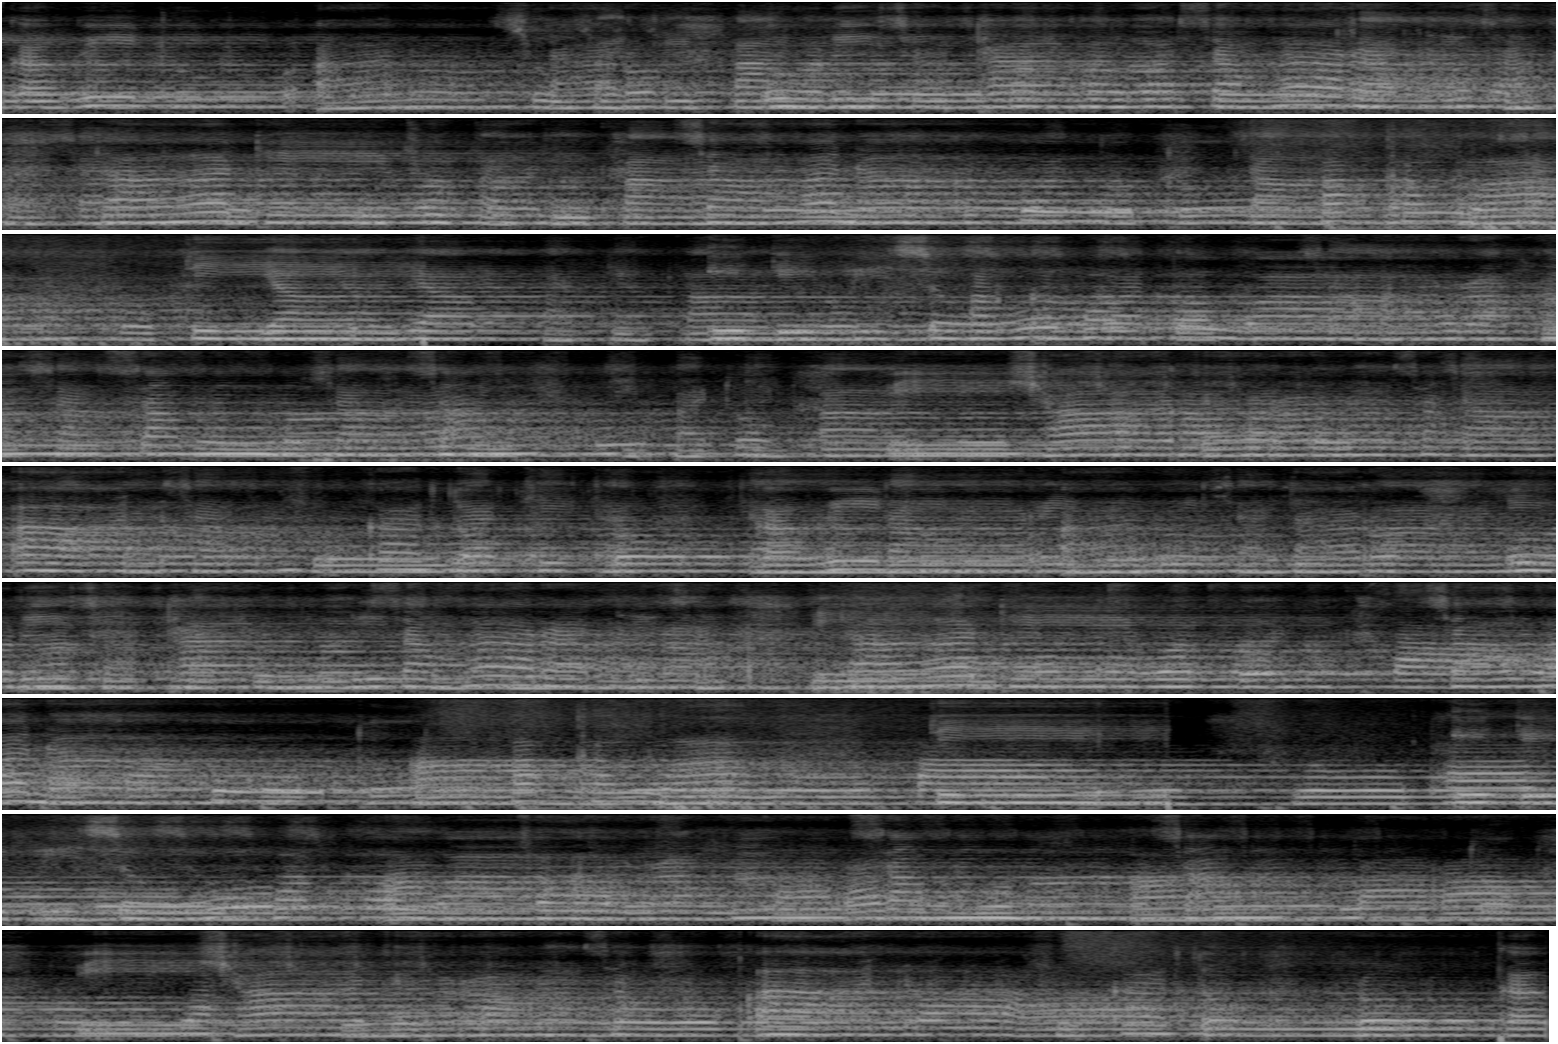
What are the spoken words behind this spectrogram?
กวิทูอานุสุตโรปุริสัทธามาสหรัติสัทธาเทวมนุสานาพุทโธภะคะวาติยายาปฏิปาอิติปิโสภะคะวาอะระหังสัมมาสัมพุทโธวิชาจารณะสัมอานุสุขโตโรกวิทู สัทธามิสังฆราธิสังทาเทวคุณสาวนาพุทโธภะกขวะตีอิติปิโสภะกะวาอรหังสัมมาสัมพุทโธวิชาจารณะสังกา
